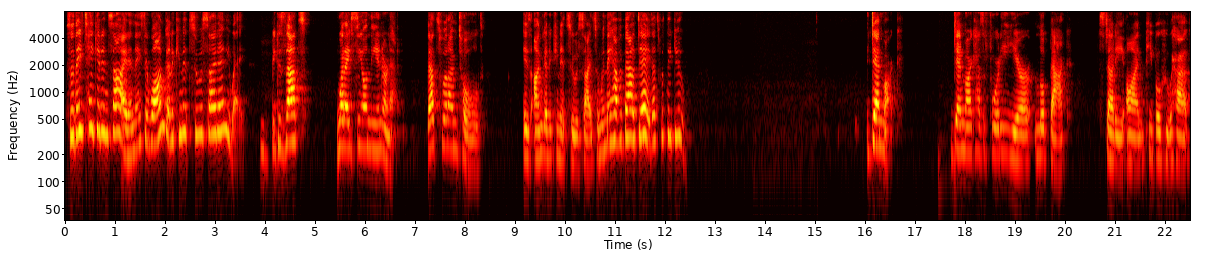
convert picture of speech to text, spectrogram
So they take it inside and they say, Well, I'm going to commit suicide anyway, mm. because that's what I see on the internet. That's what I'm told is I'm going to commit suicide. So when they have a bad day, that's what they do. Denmark. Denmark has a 40 year look back study on people who have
